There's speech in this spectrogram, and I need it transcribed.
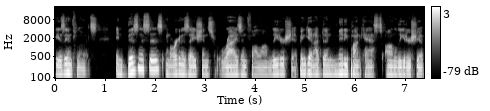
is influence. In businesses and organizations, rise and fall on leadership. And again, I've done many podcasts on leadership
